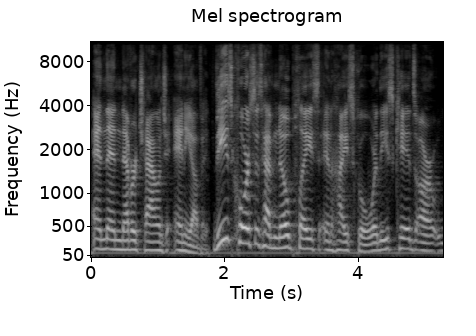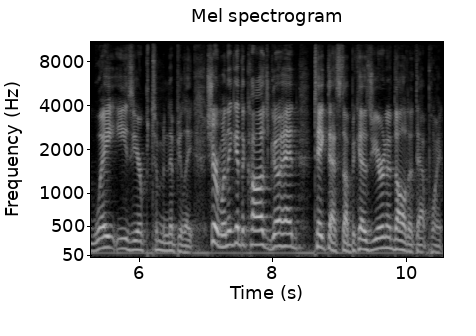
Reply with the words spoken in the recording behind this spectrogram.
and then never challenge any of it. These courses have no place in high school where these kids are way way easier to manipulate. Sure, when they get to college, go ahead, take that stuff because you're an adult at that point.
